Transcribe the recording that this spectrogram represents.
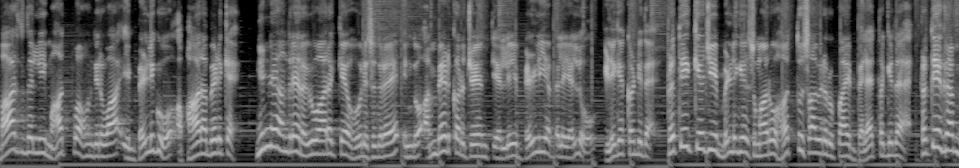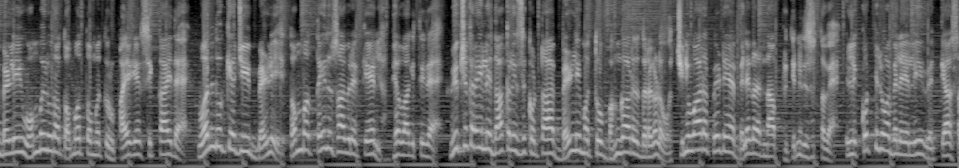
ಭಾರತದಲ್ಲಿ ಮಹತ್ವ ಹೊಂದಿರುವ ಈ ಬೆಳ್ಳಿಗೂ ಅಪಾರ ಬೇಡಿಕೆ. ನಿನ್ನೆ ಅಂದ್ರೆ ರವಿವಾರಕ್ಕೆ ಹೋಲಿಸಿದರೆ ಇಂದು ಅಂಬೇಡ್ಕರ್ ಜಯಂತಿಯಲ್ಲಿ ಬೆಳ್ಳಿಯ ಬೆಲೆಯಲ್ಲೂ ಇಳಿಗೆ ಕಂಡಿದೆ. ಪ್ರತಿ ಕೆಜಿ ಬೆಳ್ಳಿಗೆ ಸುಮಾರು ಹತ್ತು ಸಾವಿರ ರೂಪಾಯಿ ಬೆಲೆ ತಗ್ಗಿದೆ. ಪ್ರತಿ ಗ್ರಾಂ ಬೆಳ್ಳಿ ಒಂಬೈನೂರ ತೊಂಬತ್ತೊಂಬತ್ತು ರೂಪಾಯಿಗೆ ಸಿಗ್ತಾ ಇದೆ. ಒಂದು ಕೆಜಿ ಬೆಳ್ಳಿ ತೊಂಬತ್ತೈದು ಸಾವಿರಕ್ಕೆ ಲಭ್ಯವಾಗುತ್ತಿದೆ. ವೀಕ್ಷಕರ ಇಲ್ಲಿ ದಾಖಲಿಸಿಕೊಟ್ಟ ಬೆಳ್ಳಿ ಮತ್ತು ಬಂಗಾರದ ದರಗಳು ಶನಿವಾರ ಪೇಟೆಯ ಬೆಲೆಗಳನ್ನ ಪ್ರತಿನಿಧಿಸುತ್ತವೆ. ಇಲ್ಲಿ ಕೊಟ್ಟಿರುವ ಬೆಲೆಯಲ್ಲಿ ವ್ಯತ್ಯಾಸ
